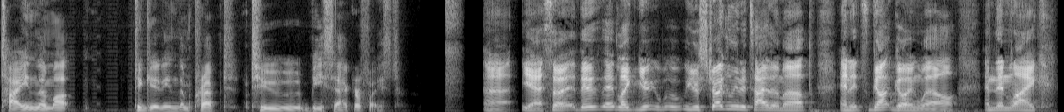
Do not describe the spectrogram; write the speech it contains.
tying them up to getting them prepped to be sacrificed. Uh, yeah, so it- like you're you're struggling to tie them up, and it's not going well. And then like,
